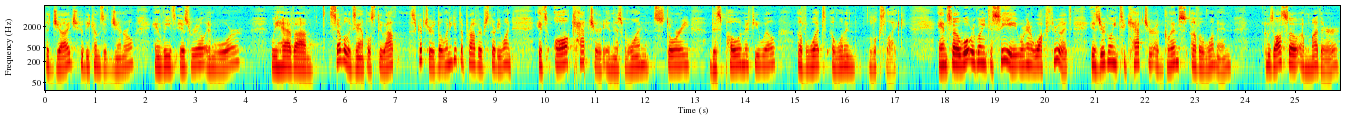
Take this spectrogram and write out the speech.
the judge who becomes a general and leads Israel in war. We have um, several examples throughout the scriptures, but when you get to Proverbs 31, it's all captured in this one story, this poem, if you will, of what a woman looks like. And so, what we're going to see, we're going to walk through it, is you're going to capture a glimpse of a woman who's also a mother,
